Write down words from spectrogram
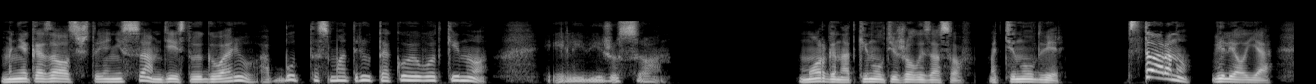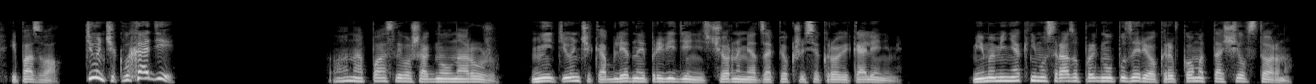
Мне казалось, что я не сам действую и говорю, а будто смотрю такое вот кино. Или вижу сон. Морган откинул тяжелый засов, оттянул дверь. «В сторону!» — велел я и позвал. «Тюнчик, выходи!» Он опасливо шагнул наружу. Не тюнчик, а бледное привидение с черными от запекшейся крови коленями. Мимо меня к нему сразу прыгнул пузырек, рывком оттащил в сторону.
